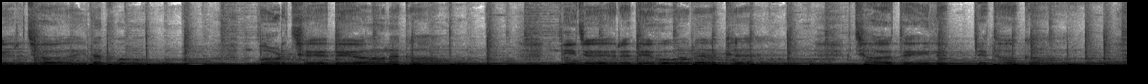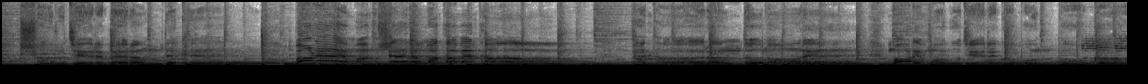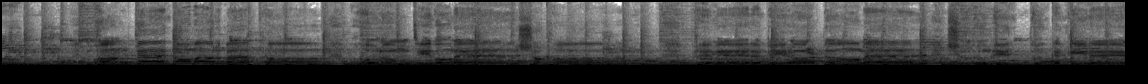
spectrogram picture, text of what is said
দূরের ছয় দেখো, পড়ছে দেয়াল নিজের দেহ রেখে ছাতে লিপ্তে থাকা। সূর্যের বেরম দেখে বলে வாக்கு கீழே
